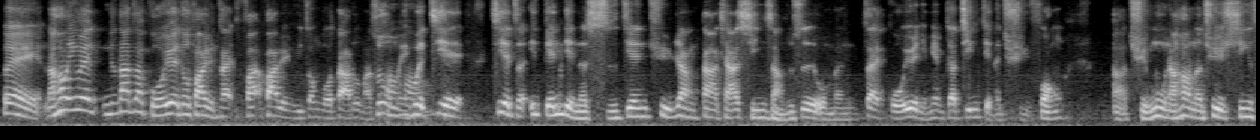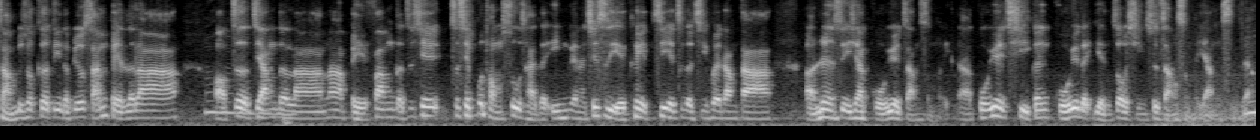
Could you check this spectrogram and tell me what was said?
对，然后因为大家知道国乐都发源在发发源于中国大陆嘛，所以我们也会借借着一点点的时间去让大家欣赏，就是我们在国乐里面比较经典的曲风啊曲目，然后呢去欣赏，比如说各地的，比如陕北的啦，哦浙江的啦，那北方的这些这些不同素材的音乐呢，其实也可以借这个机会让大家啊认识一下国乐长什么，呃国乐器跟国乐的演奏形式长什么样子这样，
